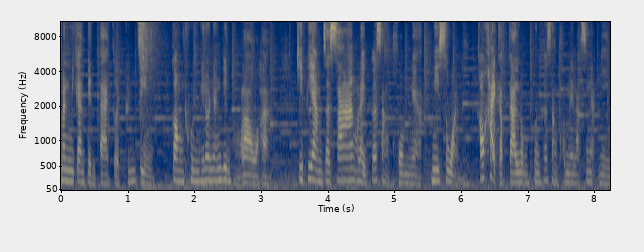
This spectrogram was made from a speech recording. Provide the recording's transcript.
มันมีการเปลี่ยนแปลงเกิดขึ้นจริง กองทุนพิรนยั่งยืนของเราอะค่ะ ที่พยายามจะสร้างอะไรเพื่อสังคมเนี่ยมีส่วนเข้าข่ายกับการลงทุนเพื่อสังคมในลักษณะนี้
